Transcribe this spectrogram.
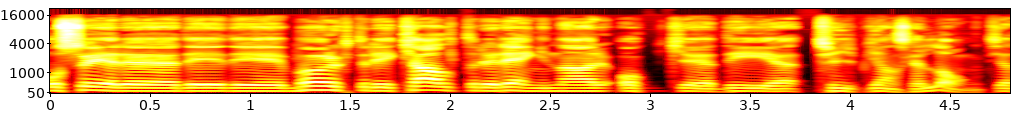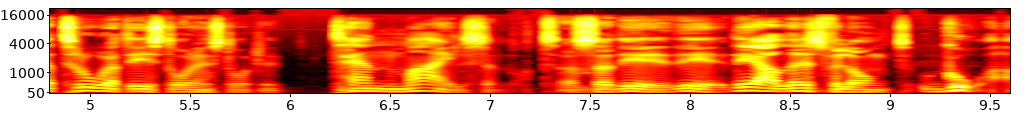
Och så är det, det, det, är mörkt och det är kallt och det regnar och eh, det är typ ganska långt. Jag tror att det i historien står typ 10 miles eller något. Alltså mm. det, det, det, är alldeles för långt att gå.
